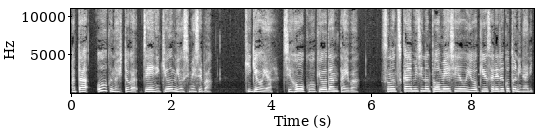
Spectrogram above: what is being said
また、多くの人が税に興味を示せば、企業や地方公共団体は、その使い道の透明性を要求されることになり、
